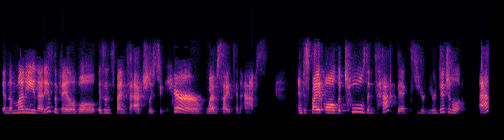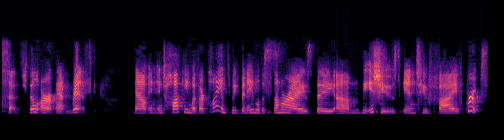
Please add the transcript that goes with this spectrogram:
and the money that is available isn't spent to actually secure websites and apps. And despite all the tools and tactics, your, your digital assets still are at risk. Now, in, in talking with our clients, we've been able to summarize the, um, the issues into five groups.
